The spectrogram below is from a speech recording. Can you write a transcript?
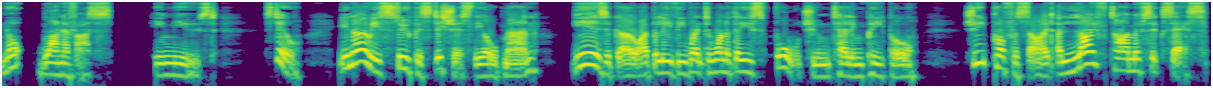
Not one of us, he mused. Still, you know he's superstitious, the old man. Years ago, I believe he went to one of these fortune telling people. She prophesied a lifetime of success,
